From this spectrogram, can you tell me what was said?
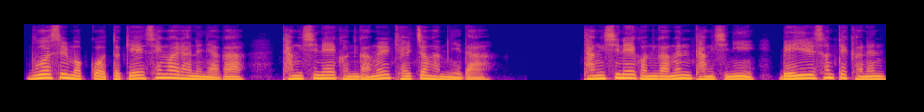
무엇을 먹고 어떻게 생활하느냐가 당신의 건강을 결정합니다. 당신의 건강은 당신이 매일 선택하는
